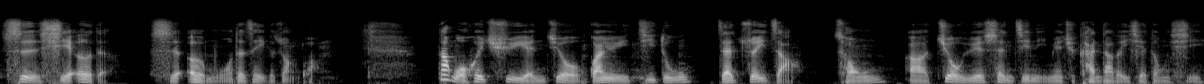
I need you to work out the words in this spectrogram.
是邪恶的，是恶魔的这一个状况。那我会去研究关于基督在最早。从啊、旧约圣经里面去看到的一些东西，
